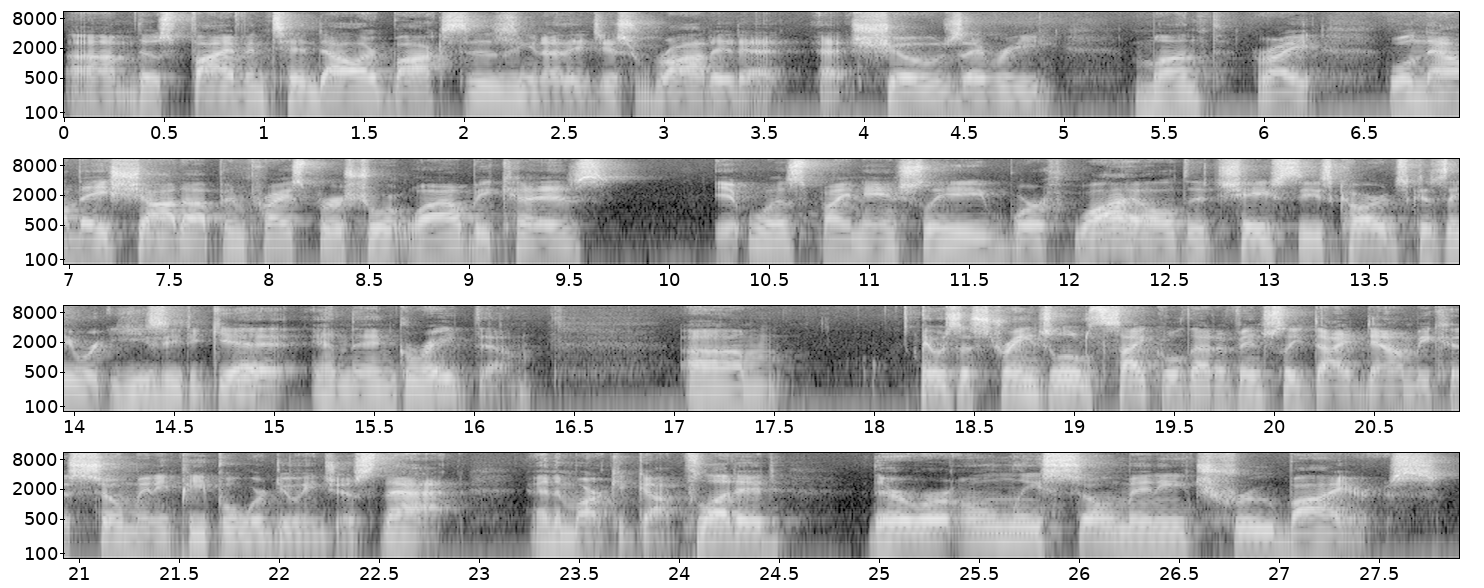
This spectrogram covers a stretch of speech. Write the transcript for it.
Um, those five and ten dollar boxes, you know, they just rotted at, at shows every month, right? Well, now they shot up in price for a short while because it was financially worthwhile to chase these cards because they were easy to get and then grade them. Um, it was a strange little cycle that eventually died down because so many people were doing just that, and the market got flooded. There were only so many true buyers.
